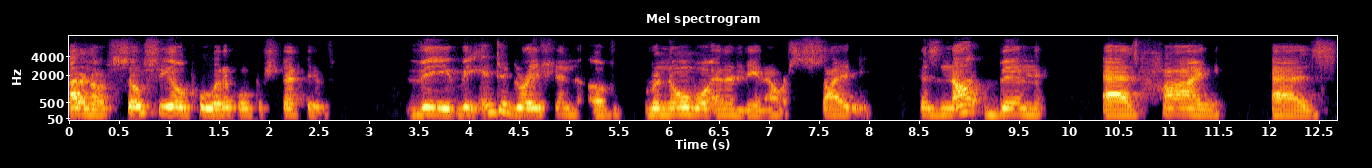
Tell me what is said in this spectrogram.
I don't know, socio-political perspective, the the integration of renewable energy in our society has not been as high as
